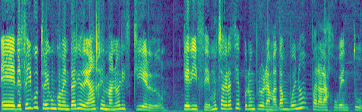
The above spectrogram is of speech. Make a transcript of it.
Eh, de Facebook traigo un comentario de Ángel Manuel Izquierdo que dice, muchas gracias por un programa tan bueno para la juventud.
